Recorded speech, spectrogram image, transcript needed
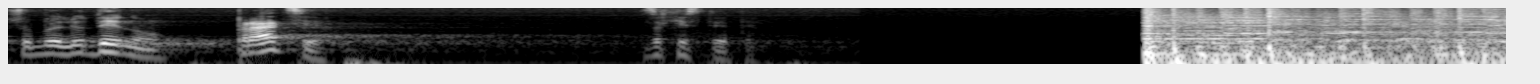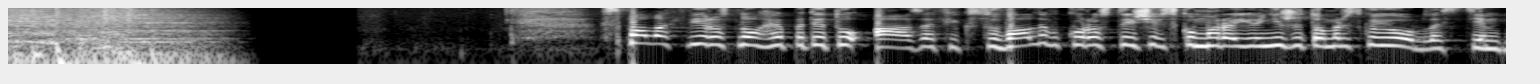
щоб людину праці захистити. Вірусного гепатиту А зафіксували в Коростишівському районі Житомирської області.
